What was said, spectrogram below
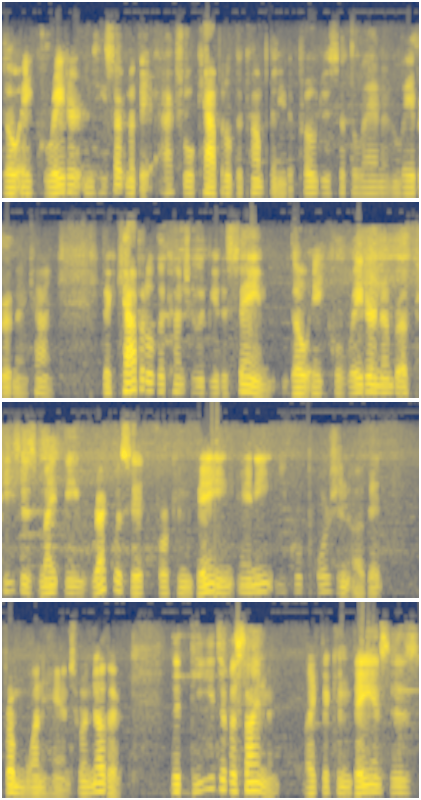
though a greater, and he's talking about the actual capital of the company, the produce of the land and the labor of mankind. The capital of the country would be the same, though a greater number of pieces might be requisite for conveying any equal portion of it from one hand to another. The deeds of assignment, like the conveyances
